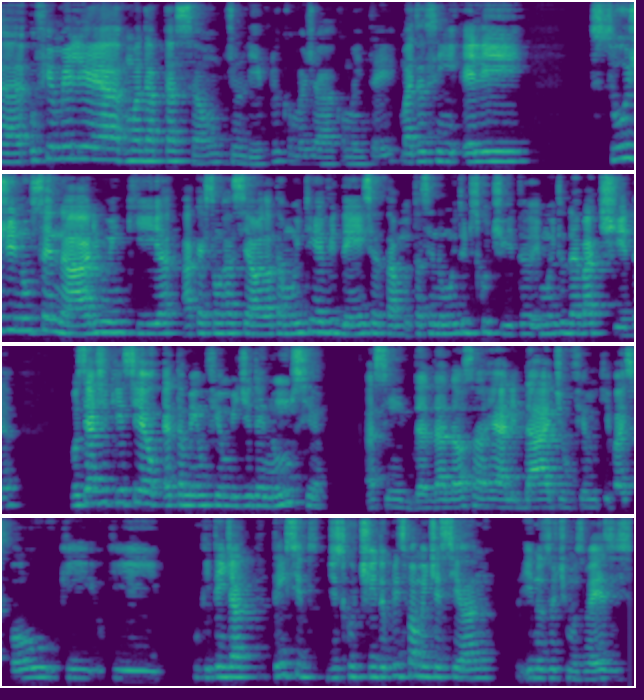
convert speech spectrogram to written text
é, o filme ele é uma adaptação de um livro, como eu já comentei, mas assim ele surge num cenário em que a, a questão racial ela está muito em evidência, está tá sendo muito discutida e muito debatida. Você acha que esse é, é também um filme de denúncia, assim, da, da, nossa realidade, um filme que vai expor o que o que o que tem já tem sido discutido, principalmente esse ano, e nos últimos meses?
